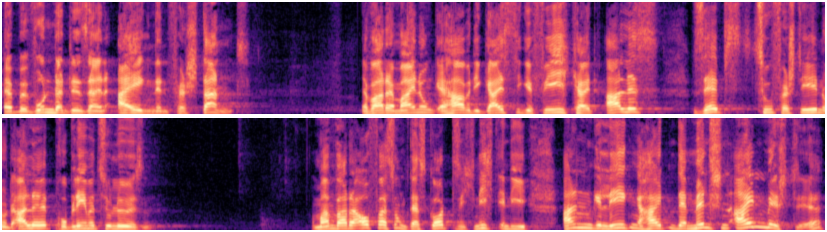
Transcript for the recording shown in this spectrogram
Er bewunderte seinen eigenen Verstand. Er war der Meinung, er habe die geistige Fähigkeit, alles selbst zu verstehen und alle Probleme zu lösen. Und man war der Auffassung, dass Gott sich nicht in die Angelegenheiten der Menschen einmischte,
